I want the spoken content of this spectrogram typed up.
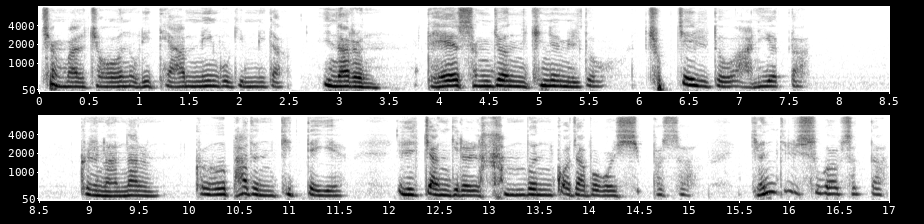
정말 좋은 우리 대한민국입니다. 이날은 대성전 기념일도 축제일도 아니었다. 그러나 나는 그 받은 기대에 일장기를 한 번 꽂아보고 싶어서 견딜 수가 없었다.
